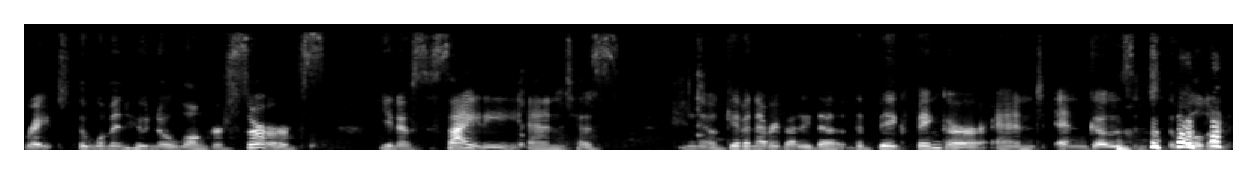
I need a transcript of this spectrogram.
right the woman who no longer serves you know society and has you know, giving everybody the the big finger and and goes into the wilderness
